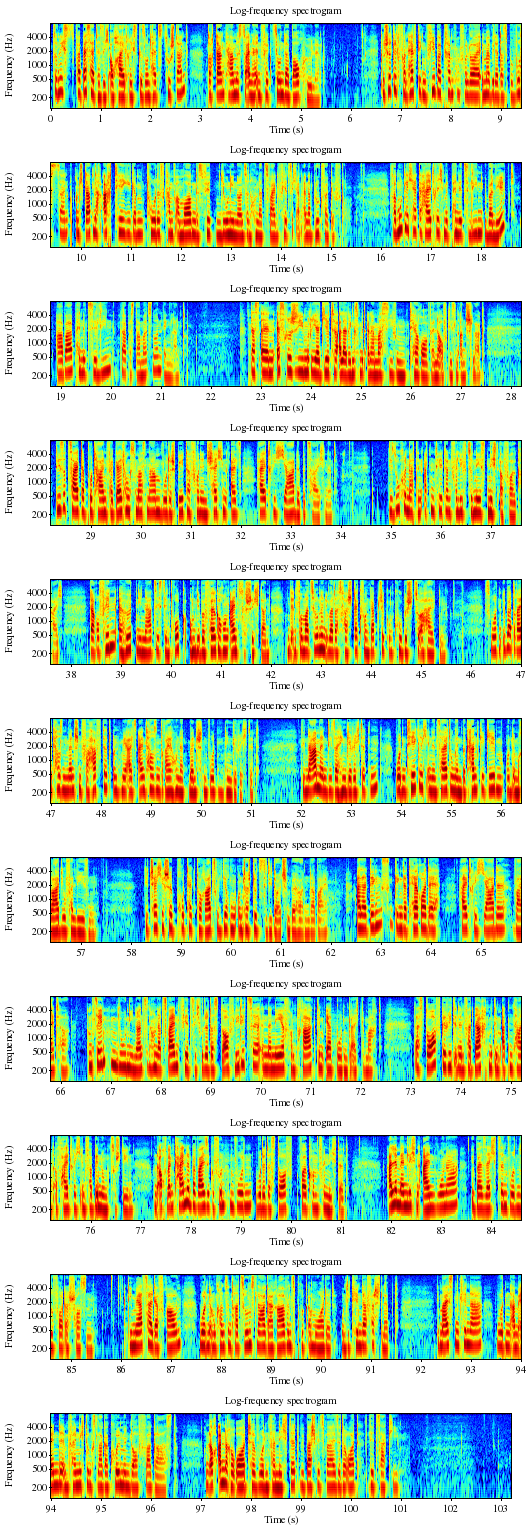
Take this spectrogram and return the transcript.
Zunächst verbesserte sich auch Heydrichs Gesundheitszustand, doch dann kam es zu einer Infektion der Bauchhöhle. Geschüttelt von heftigen Fieberkrämpfen verlor er immer wieder das Bewusstsein und starb nach achttägigem Todeskampf am Morgen des 4. Juni 1942 an einer Blutvergiftung. Vermutlich hätte Heydrich mit Penicillin überlebt, aber Penicillin gab es damals nur in England. Das NS-Regime reagierte allerdings mit einer massiven Terrorwelle auf diesen Anschlag. Diese Zeit der brutalen Vergeltungsmaßnahmen wurde später von den Tschechen als Heydrich-Jade bezeichnet. Die Suche nach den Attentätern verlief zunächst nicht erfolgreich. Daraufhin erhöhten die Nazis den Druck, um die Bevölkerung einzuschüchtern und Informationen über das Versteck von Gabczyk und Kubisch zu erhalten. Es wurden über 3000 Menschen verhaftet und mehr als 1300 Menschen wurden hingerichtet. Die Namen dieser Hingerichteten wurden täglich in den Zeitungen bekannt gegeben und im Radio verlesen. Die tschechische Protektoratsregierung unterstützte die deutschen Behörden dabei. Allerdings ging der Terror der Heidrich Jade weiter. Am 10. Juni 1942 wurde das Dorf Lidice in der Nähe von Prag dem Erdboden gleichgemacht. Das Dorf geriet in den Verdacht, mit dem Attentat auf Heidrich in Verbindung zu stehen, und auch wenn keine Beweise gefunden wurden, wurde das Dorf vollkommen vernichtet. Alle männlichen Einwohner über 16 wurden sofort erschossen. Die Mehrzahl der Frauen wurden im Konzentrationslager Ravensbrück ermordet und die Kinder verschleppt. Die meisten Kinder wurden am Ende im Vernichtungslager Kulmendorf vergast. Und auch andere Orte wurden vernichtet, wie beispielsweise der Ort Lizaki.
